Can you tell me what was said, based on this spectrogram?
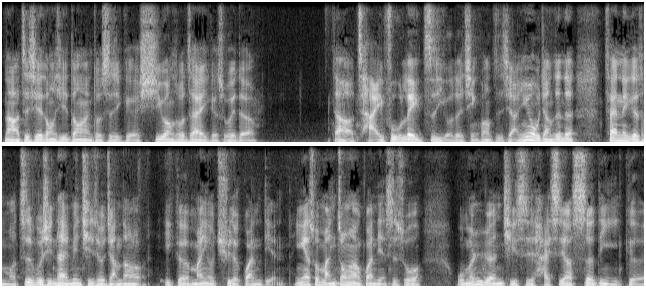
那这些东西当然都是一个希望说，在一个所谓的啊、财富类自由的情况之下，因为我讲真的，在那个什么致富心态里面，其实有讲到一个蛮有趣的观点，应该说蛮重要的观点是说。我们人其实还是要设定一个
